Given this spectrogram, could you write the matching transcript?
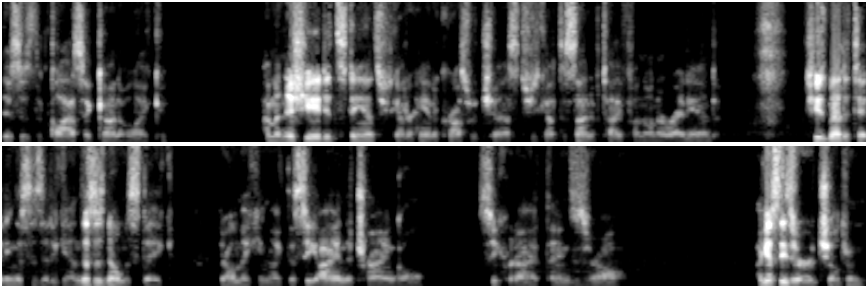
This is the classic kind of like I'm initiated stance. She's got her hand across her chest. She's got the sign of Typhon on her right hand. She's meditating. This is it again. This is no mistake. They're all making like the C eye and the triangle, secret eye things. These are all. I guess these are her children.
